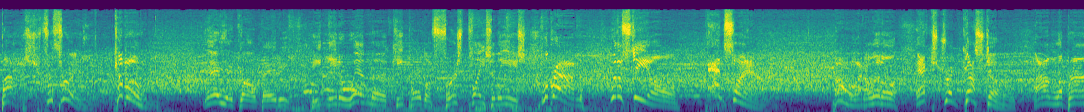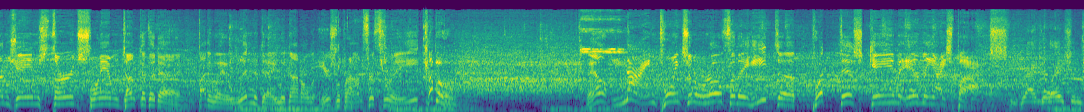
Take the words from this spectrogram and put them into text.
Bosh for three. Kaboom! There you go, baby. Heat need a win to keep hold of first place in the East. LeBron with a steal and slam. Oh, and a little extra gusto on LeBron James' third slam dunk of the day. By the way, a win today would not only... Here's LeBron for three. Kaboom! Well, nine points in a row for the Heat to put this game in the icebox. Congratulations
